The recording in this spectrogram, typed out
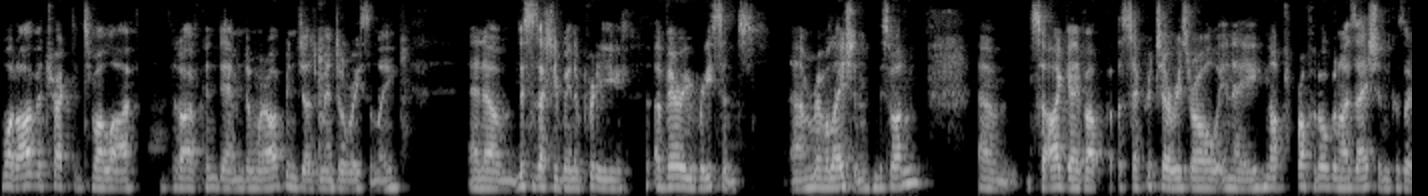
what I've attracted to my life that I've condemned and where I've been judgmental recently. And um, this has actually been a pretty, a very recent um, revelation. This one. Um, so I gave up a secretary's role in a not-for-profit organisation because I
